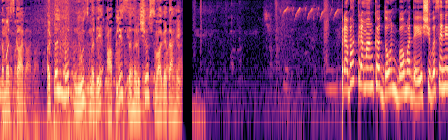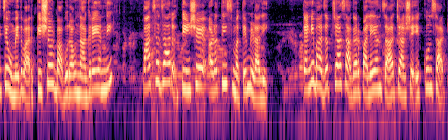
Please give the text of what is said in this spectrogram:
नमस्कार. अटल मत न्यूजमध्ये आपले सहर्ष स्वागत आहे. प्रभाग क्रमांक दोन ब मध्ये शिवसेनेचे उमेदवार किशोर बाबूराव नागरे यांनी पाच हजार तीनशे अडतीस मते मिळाली. त्यांनी भाजपच्या सागर पाले यांचा चारशे एकोणसाठ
